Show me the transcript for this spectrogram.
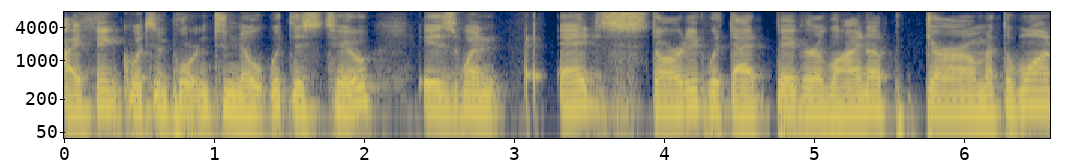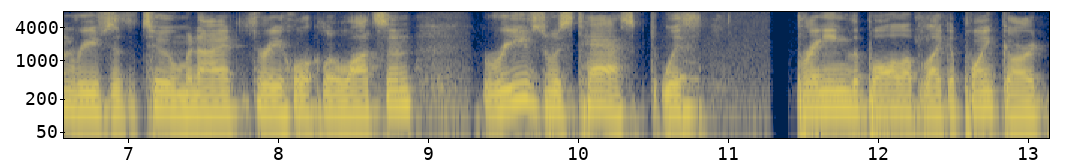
I think what's important to note with this too is when Ed started with that bigger lineup, Durham at the one, Reeves at the two, Minaya at the three, Horchler Watson. Reeves was tasked with bringing the ball up like a point guard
